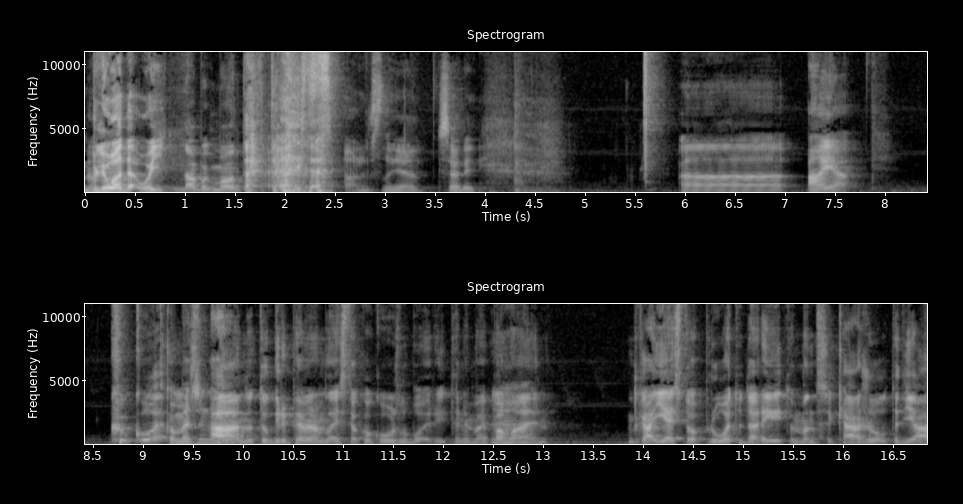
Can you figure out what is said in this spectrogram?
Bļoda, ui. Nabaga montēt. Honestly, jā. Sorry. Uh, ah, jā. Ko? ko? Ko mēs Ah, zinām? nu tu gribi, piemēram, lai es tev kaut ko uzlaboju rītenim vai Jā. pamainu. Un Tā kā, ja es to protu darīt, un man tas ir casual, tad jā.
